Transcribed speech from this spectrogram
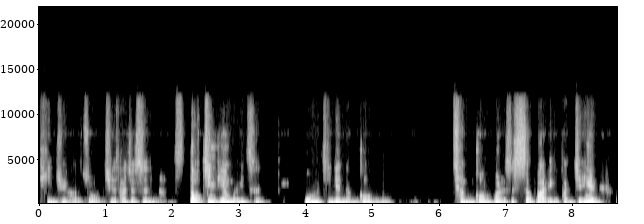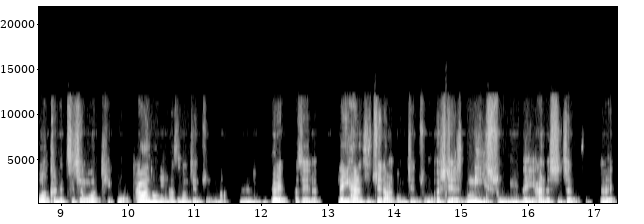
team 去合作，其实它就是到今天为止，我们今天能够。成功或者是失败的一个关键，因为我可能之前我有提过，台湾中心它是栋建筑嘛，嗯，对，它是一个雷汉是最大的公建筑，而且隶属于雷汉的市政府，对不对？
